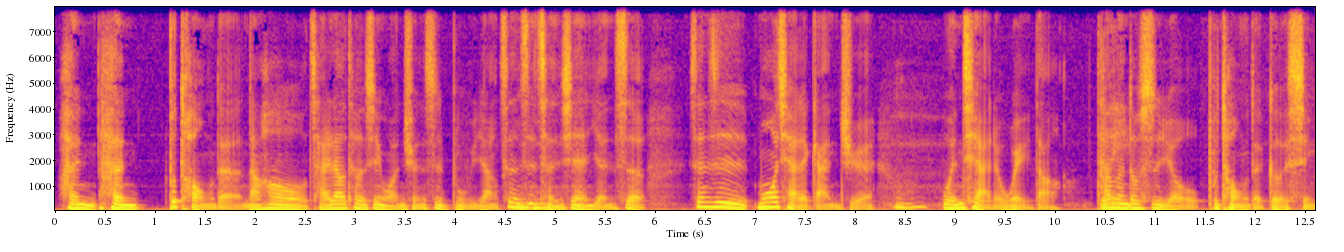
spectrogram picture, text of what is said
很很。不同的，然后材料特性完全是不一样，甚至呈现颜色，嗯、甚至摸起来的感觉，嗯，闻起来的味道，它们都是有不同的个性。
